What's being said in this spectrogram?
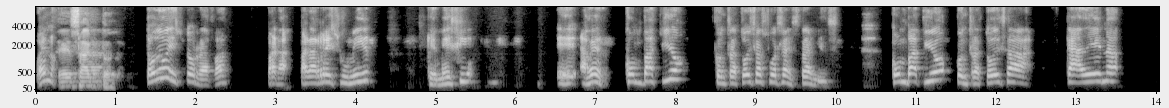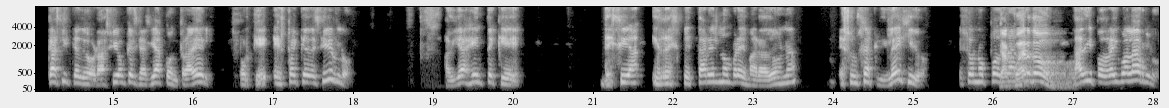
Bueno. Exacto. Todo esto, Rafa, para, para resumir, que Messi, eh, a ver, combatió contra todas esas fuerzas extrañas, combatió contra toda esa cadena casi que de oración que se hacía contra él, porque esto hay que decirlo. Había gente que decía, y respetar el nombre de Maradona es un sacrilegio. Eso no podrá. De acuerdo. Nadie podrá igualarlo.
